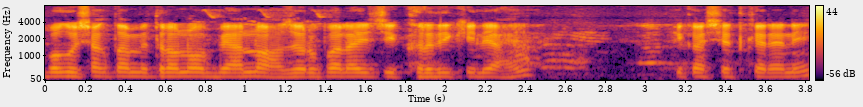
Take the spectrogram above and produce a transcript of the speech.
बघू शकता मित्रांनो ब्याण्णव हजार रुपयाला याची खरेदी केली आहे एका शेतकऱ्याने.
